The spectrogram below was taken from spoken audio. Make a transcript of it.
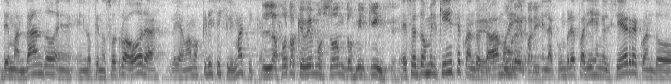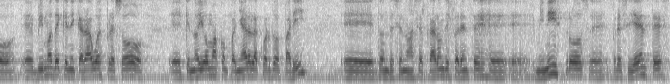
demandando en, lo que nosotros ahora le llamamos crisis climática. Las fotos que vemos son 2015. Eso es 2015 cuando estábamos en, la cumbre de París en el cierre, cuando eh, vimos de que Nicaragua expresó que no íbamos a acompañar el Acuerdo de París. Eh, donde se nos acercaron diferentes eh, eh, ministros, presidentes.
